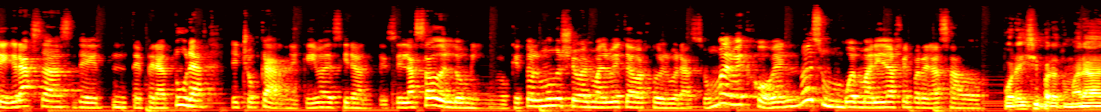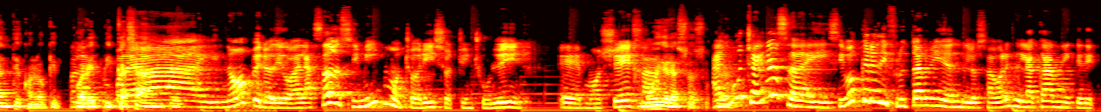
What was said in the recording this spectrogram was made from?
de grasas, de temperaturas. De hecho, carne, que iba a decir antes. El asado del domingo, que todo el mundo lleva el Malbec abajo del brazo. Un Malbec joven no es un buen maridaje para el asado. por ahí sí para tomar antes, con lo que por ahí picas Por antes. ahí, ¿no? Pero digo, al asado en sí mismo, chorizo, chinchulín, eh, molleja. Muy grasoso. Hay mucha grasa ahí. Si vos querés disfrutar bien de los sabores de la carne y que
